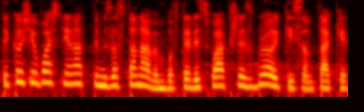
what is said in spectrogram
Tylko się właśnie nad tym zastanawiam, bo wtedy słabsze zbrojki są takie.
